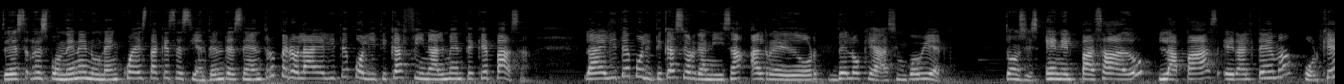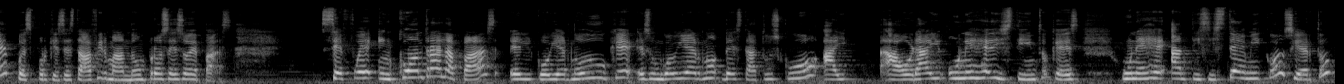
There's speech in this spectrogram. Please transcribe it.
Entonces responden en una encuesta que se sienten de centro, pero la élite política finalmente, ¿qué pasa? La élite política se organiza alrededor de lo que hace un gobierno. Entonces, en el pasado, la paz era el tema. ¿Por qué? Pues porque se estaba firmando un proceso de paz. Se fue en contra de la paz. El gobierno Duque es un gobierno de status quo. Ahora hay un eje distinto que es un eje antisistémico, ¿cierto?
